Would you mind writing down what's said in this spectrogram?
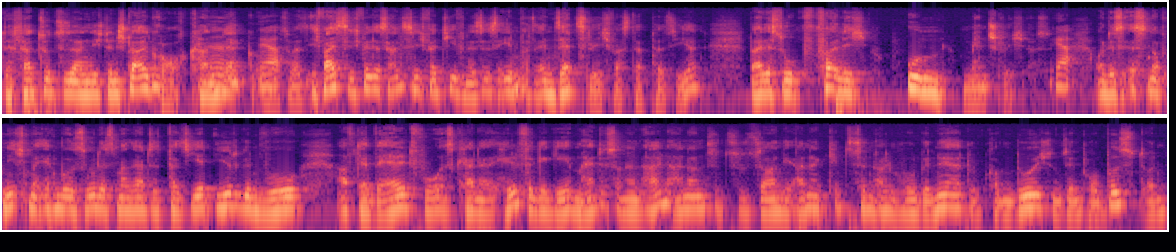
das hat sozusagen nicht den Stallgeruch, kann mhm, weg oder ja. sowas. Ich weiß, ich will das alles nicht vertiefen, es ist ebenfalls entsetzlich, was da passiert, weil es so völlig unmenschlich ist. Ja. Und es ist noch nicht mal irgendwo so, dass man sagt, es passiert irgendwo auf der Welt, wo es keine Hilfe gegeben hätte, sondern allen anderen sozusagen, die anderen Kids sind alle wohl genährt und kommen durch und sind robust und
